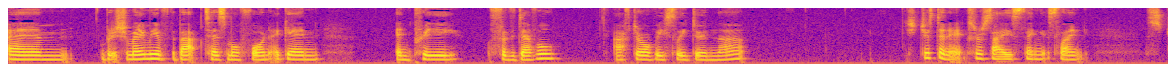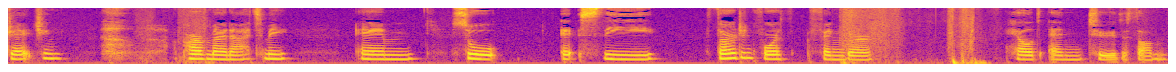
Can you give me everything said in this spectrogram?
Um but it's reminding me of the baptismal font again and pray for the devil after obviously doing that. It's just an exercise thing. It's like stretching a part of my anatomy. Um so it's the third and fourth finger held into the thumb.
